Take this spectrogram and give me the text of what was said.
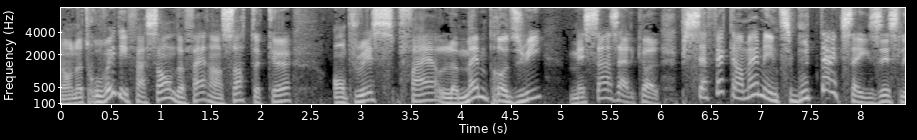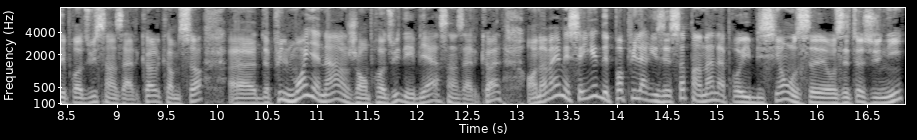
mais on a trouvé des façons de faire en sorte que on puisse faire le même produit mais sans alcool. Puis ça fait quand même un petit bout de temps que ça existe les produits sans alcool comme ça. Euh, depuis le Moyen Âge, on produit des bières sans alcool. On a même essayé de populariser ça pendant la prohibition aux, aux États-Unis,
